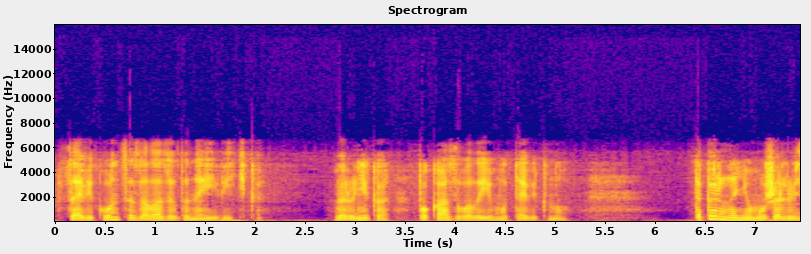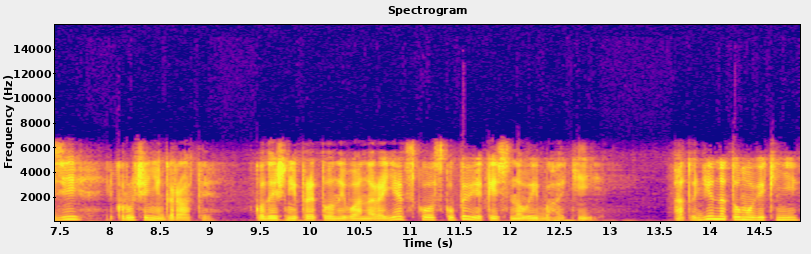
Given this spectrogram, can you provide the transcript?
В це віконце залазив до неї Вітька. Вероніка показувала йому те вікно. Тепер на ньому жалюзі і кручені грати. Колишній притон Івана Раєвського скупив якийсь новий багатій. А тоді на тому вікні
